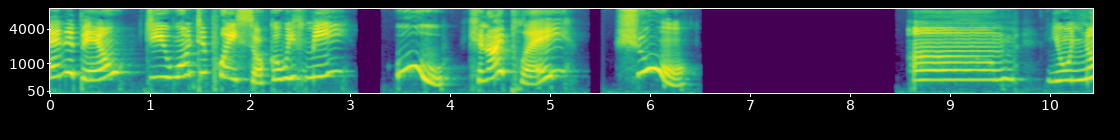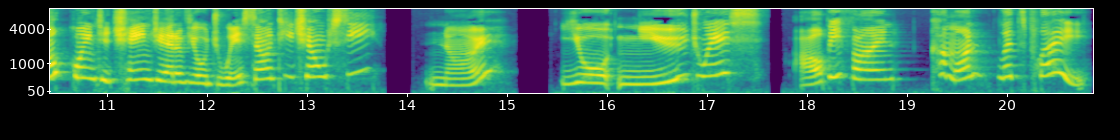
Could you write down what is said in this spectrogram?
Annabelle, do you want to play soccer with me? Ooh, can I play? Sure. Um, you're not going to change out of your dress, Auntie Chelsea? No. Your new dress? I'll be fine. Come on, let's play.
